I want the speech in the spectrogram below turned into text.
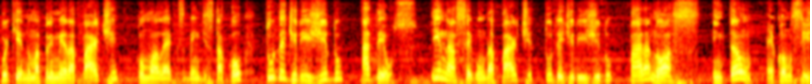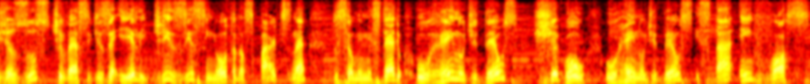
Porque numa primeira parte, como Alex bem destacou, tudo é dirigido a Deus. E na segunda parte, tudo é dirigido para nós. Então, é como se Jesus tivesse dizendo, e ele diz isso em outras partes, né, do seu ministério, o reino de Deus chegou, o reino de Deus está em vós.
